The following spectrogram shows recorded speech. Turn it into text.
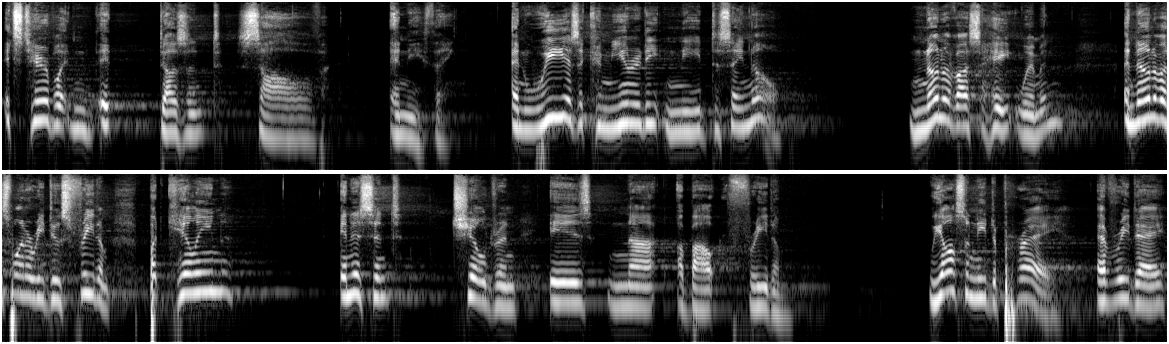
it's terrible, and it doesn't solve anything. And we as a community need to say no. None of us hate women, and none of us want to reduce freedom, but killing innocent children is not about freedom. We also need to pray every day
